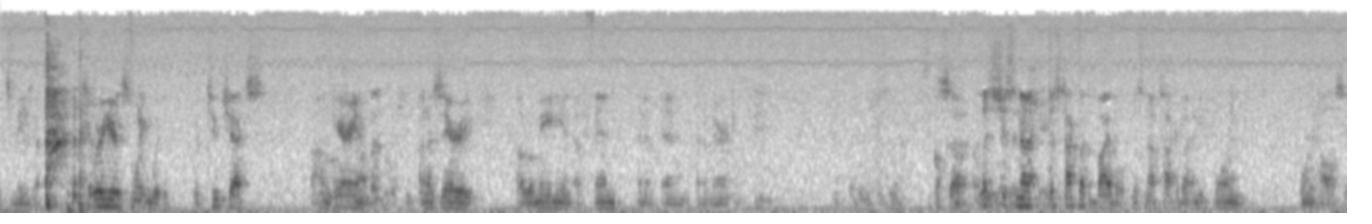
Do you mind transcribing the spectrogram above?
it's amazing. so we're here this morning with with two Czechs, a Hungarian, an Azeri, a Romanian, a Finn, and, a, and an American. So let's just not let's talk about the Bible. Let's not talk about any foreign foreign policy,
